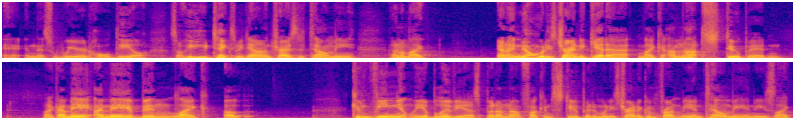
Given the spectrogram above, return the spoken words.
and this weird whole deal. So he takes me down and tries to tell me, and I'm like, and I know what he's trying to get at. Like I'm not stupid. Like I may I may have been like a, conveniently oblivious, but I'm not fucking stupid. And when he's trying to confront me and tell me, and he's like,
